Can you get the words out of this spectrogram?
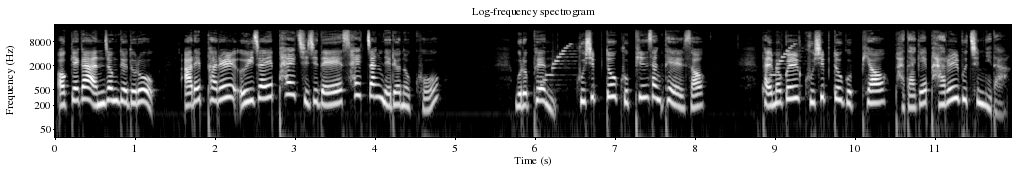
어깨가 안정되도록 아래팔을 의자의 팔 지지대에 살짝 내려놓고 무릎은 90도 굽힌 상태에서 발목을 90도 굽혀 바닥에 발을 붙입니다.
